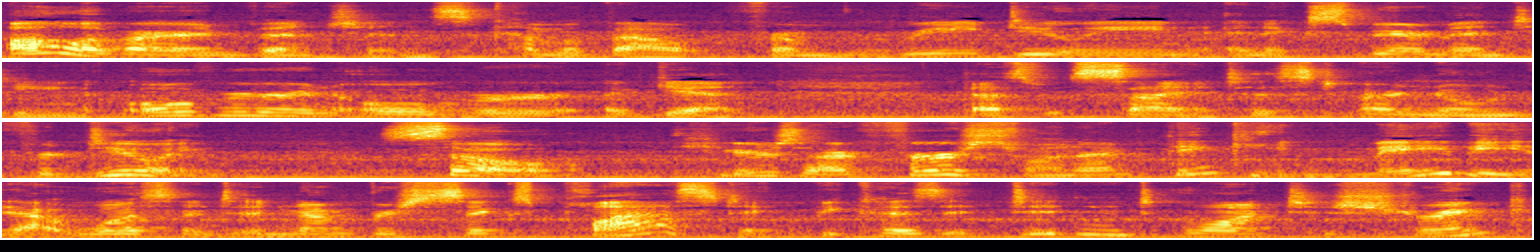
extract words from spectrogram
all of our inventions come about from redoing and experimenting over and over again. That's what scientists are known for doing. So here's our first one. I'm thinking maybe that wasn't a number six plastic because it didn't want to shrink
